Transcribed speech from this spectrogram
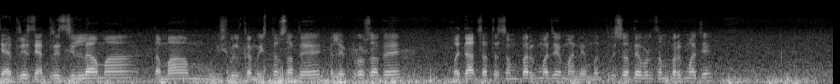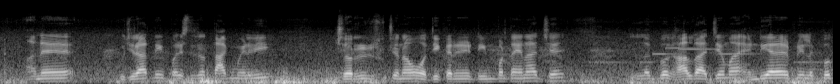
તેત્રીસ તેત્રીસ જિલ્લામાં તમામ મ્યુનિસિપલ કમિશનર સાથે, કલેક્ટરો સાથે, બધા સાથે સંપર્કમાં છે, માન્ય મંત્રી સાથે પણ સંપર્કમાં છે. અને ગુજરાતની પરિસ્થિતિનો તાગ મેળવી જરૂરી સૂચનાઓ અધિકારીની ટીમ પણ તૈનાત છે. લગભગ હાલ રાજ્યમાં એનડીઆરએફની લગભગ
